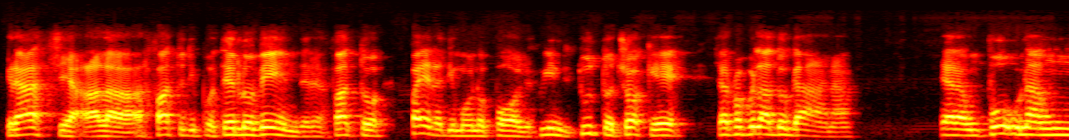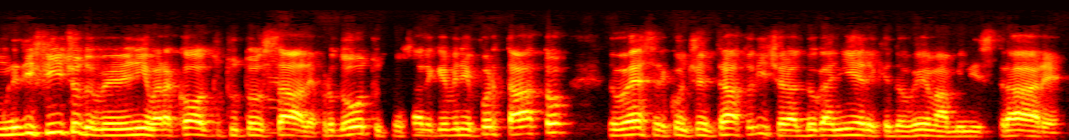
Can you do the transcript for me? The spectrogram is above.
grazie alla, al fatto di poterlo vendere, al fatto, poi era di monopolio, quindi tutto ciò che c'era proprio la dogana, era un, una, un edificio dove veniva raccolto tutto il sale prodotto, tutto il sale che veniva portato, doveva essere concentrato lì, c'era il doganiere che doveva amministrare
